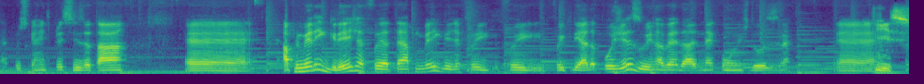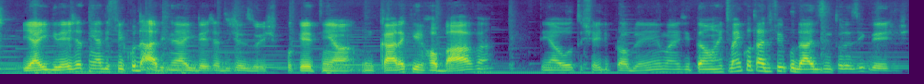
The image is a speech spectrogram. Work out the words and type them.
É por isso que a gente precisa estar. Tá, é... A primeira igreja foi até a primeira igreja foi, foi, foi criada por Jesus, na verdade, né? Com os doze, né? É... Isso. E a igreja tinha dificuldades, né? A igreja de Jesus, porque tinha um cara que roubava, tinha outro cheio de problemas. Então a gente vai encontrar dificuldades em todas as igrejas.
